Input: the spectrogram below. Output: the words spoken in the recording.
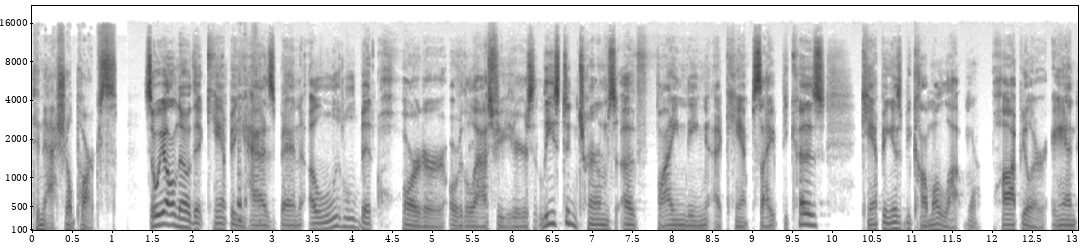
to national parks. So we all know that camping has been a little bit harder over the last few years, at least in terms of finding a campsite because camping has become a lot more popular. And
